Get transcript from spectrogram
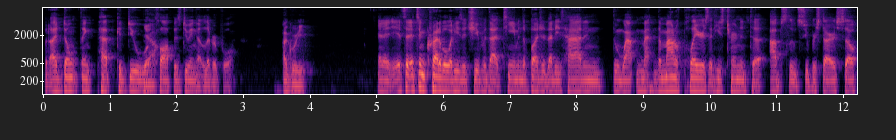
but I don't think Pep could do what yeah. Klopp is doing at Liverpool. Agree and it, it's it's incredible what he's achieved with that team and the budget that he's had and the the amount of players that he's turned into absolute superstars. So,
